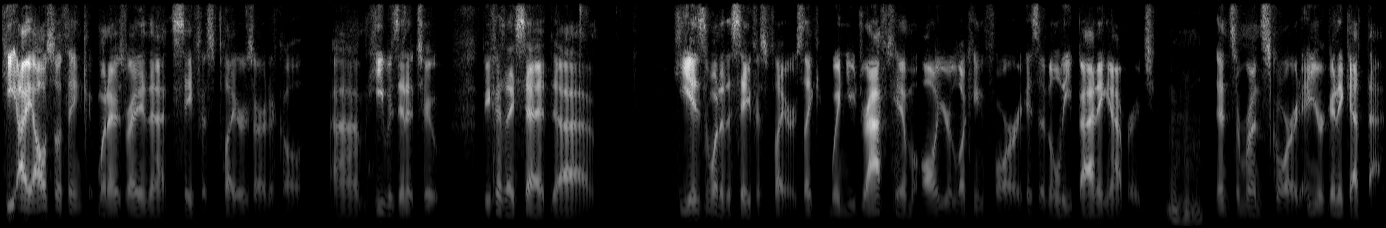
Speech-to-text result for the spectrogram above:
He I also think when I was writing that safest players article, um, he was in it too. Because I said uh, he is one of the safest players. Like when you draft him, all you're looking for is an elite batting average and some runs scored, and you're gonna get that.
